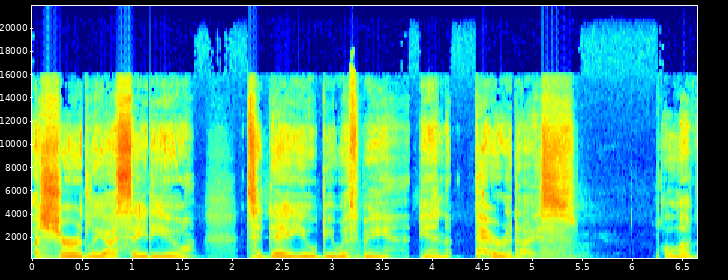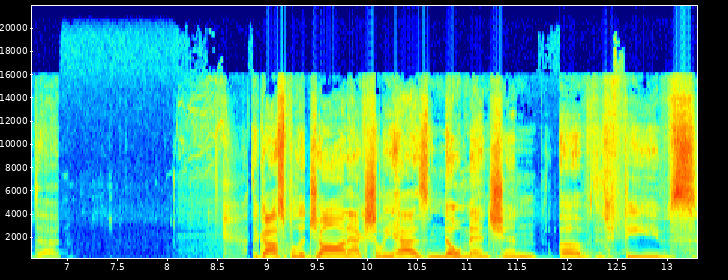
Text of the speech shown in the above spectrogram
Assuredly, I say to you, today you will be with me in paradise. I love that. The Gospel of John actually has no mention of the thieves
